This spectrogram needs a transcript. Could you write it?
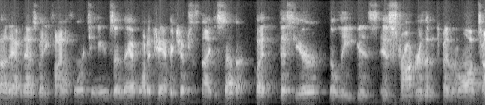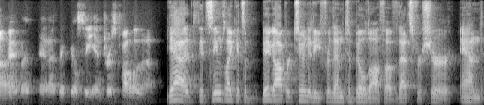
uh, they haven't had as many Final Four teams, and they haven't won a championship since '97. But this year, the league is is stronger than it's been in a long time, and, and I think you'll see interest follow that. Yeah, it, it seems like it's a big opportunity for them to build off of. That's for sure. And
